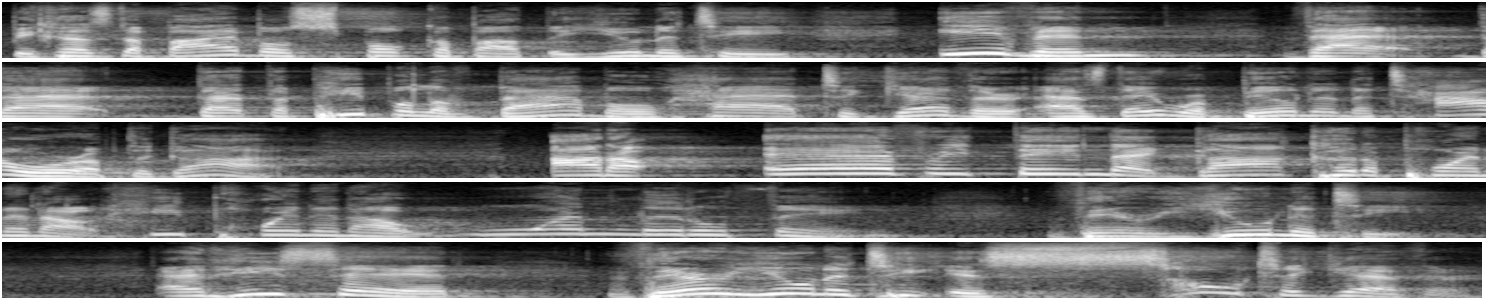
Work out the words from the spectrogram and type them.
Because the Bible spoke about the unity even that that that the people of Babel had together as they were building a tower up to God. out of everything that God could have pointed out, he pointed out one little thing their unity. And he said, Their unity is so together,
